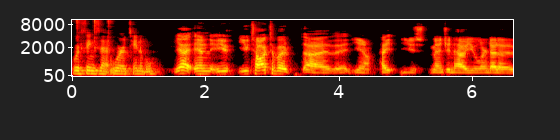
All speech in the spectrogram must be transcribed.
were things that were attainable. Yeah, and you you talked about uh you know how you just mentioned how you learned how to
